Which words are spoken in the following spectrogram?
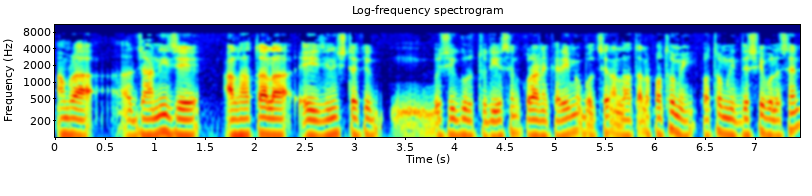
আমরা জানি যে আল্লাহ তালা এই জিনিসটাকে বেশি গুরুত্ব দিয়েছেন। কোরআনে কারিমে বলছেন, আল্লাহ তালা প্রথমেই, প্রথম নির্দেশেই বলেছেন,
